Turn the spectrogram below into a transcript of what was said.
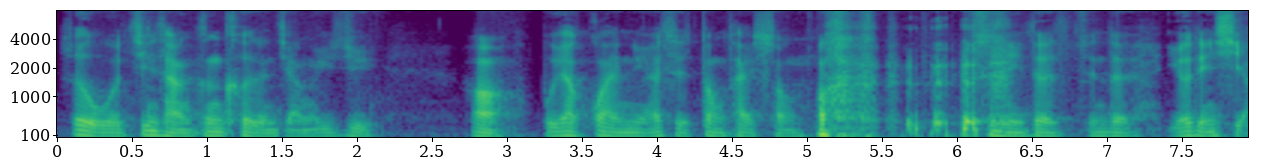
所以我经常跟客人讲一句，哦。不要怪女孩子动太松，是你的真的有点小。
